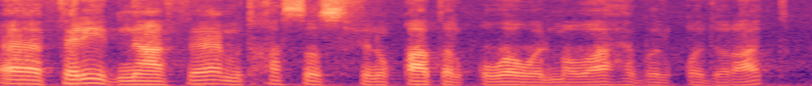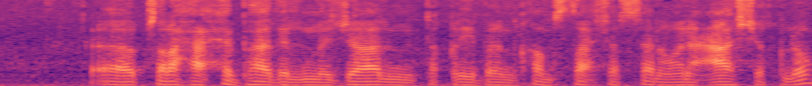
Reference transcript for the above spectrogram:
آه، فريد نافع متخصص في نقاط القوة والمواهب والقدرات. آه، بصراحة أحب هذا المجال من تقريبا 15 سنة وأنا عاشق له.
